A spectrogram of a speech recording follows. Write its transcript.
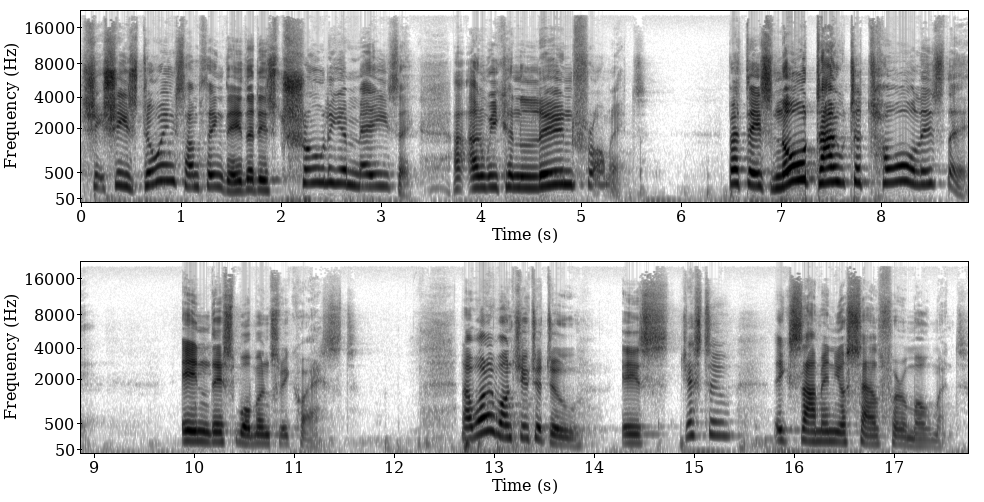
She, she's doing something there that is truly amazing, and we can learn from it. But there's no doubt at all, is there, in this woman's request. Now, what I want you to do is just to examine yourself for a moment.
